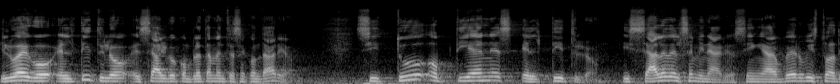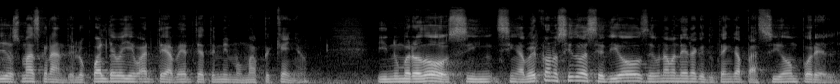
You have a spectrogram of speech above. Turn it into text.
Y luego el título es algo completamente secundario. Si tú obtienes el título y sales del seminario sin haber visto a Dios más grande, lo cual debe llevarte a verte a ti mismo más pequeño, y número dos, sin, sin haber conocido a ese Dios de una manera que tú tengas pasión por Él,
